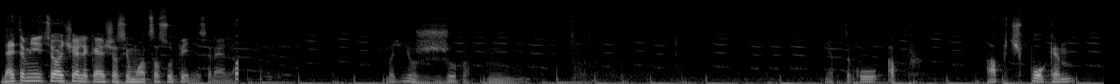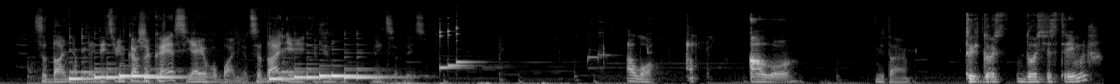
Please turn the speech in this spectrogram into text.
Дайте мені цього челіка, я зараз йому отсосу пеніс, реально. Бач, у нього жопа. М. Я б таку ап. Апчпокен. Це Даня, блядь. Дивіться, він каже КС, я його баню. Це Даня, і він. Дивіться, дивіться. Алло, Алло, вітаю. ти досі, досі стрімиш?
